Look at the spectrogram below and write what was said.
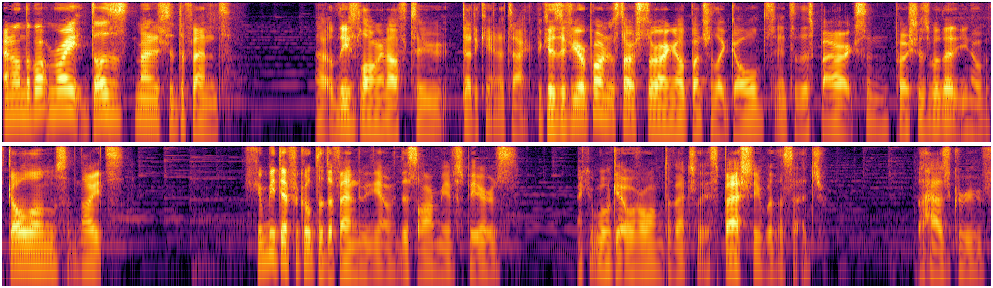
And on the bottom right, does manage to defend. Uh, at least long enough to dedicate an attack. Because if your opponent starts throwing a bunch of like gold into this barracks and pushes with it, you know, with golems and knights, it can be difficult to defend with, you know, this army of spears. Like it will get overwhelmed eventually, especially with this Sedge that has groove.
